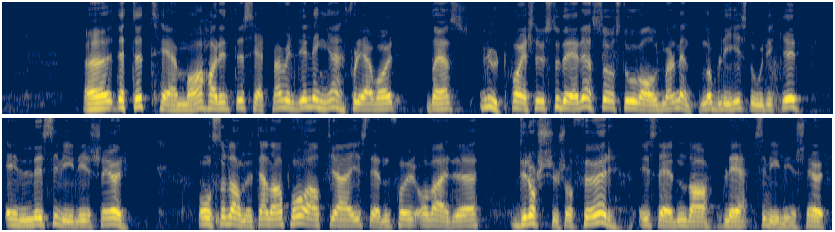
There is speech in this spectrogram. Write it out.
Eh, Dette temaet har interessert meg veldig lenge. fordi jeg var, Da jeg lurte på hva jeg skulle studere, så sto valget mellom enten å bli historiker eller sivilingeniør. Og så landet jeg da på at jeg istedenfor å være drosjesjåfør, isteden da ble sivilingeniør.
